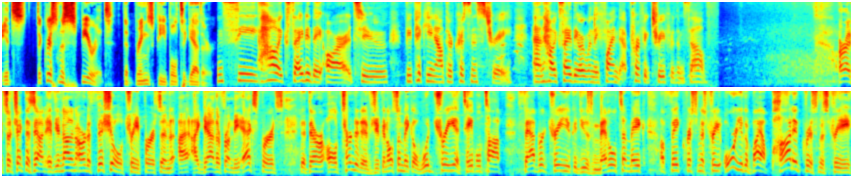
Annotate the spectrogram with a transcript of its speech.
it's the Christmas spirit that brings people together. And see how excited they are to be picking out their Christmas tree and how excited they are when they find that perfect tree for themselves. All right, so check this out. If you're not an artificial tree person, I, I, gather from the experts that there are alternatives. You can also make a wood tree, a tabletop fabric tree. You could use metal to make a fake Christmas tree, or you could buy a potted Christmas tree,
